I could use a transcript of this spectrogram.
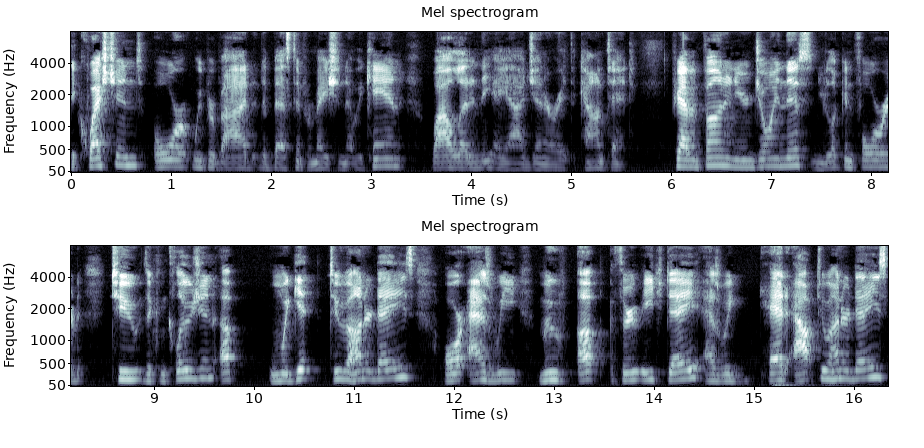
the questions or we provide the best information that we can while letting the AI generate the content. If you're having fun and you're enjoying this and you're looking forward to the conclusion up when we get to 100 days or as we move up through each day as we head out to 100 days,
